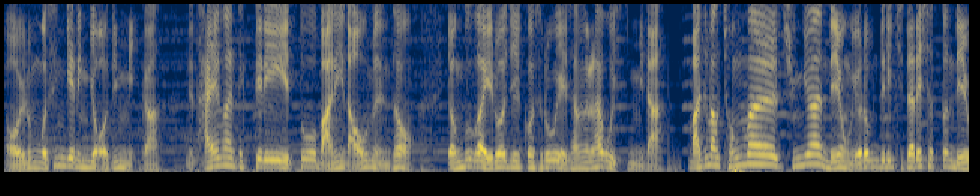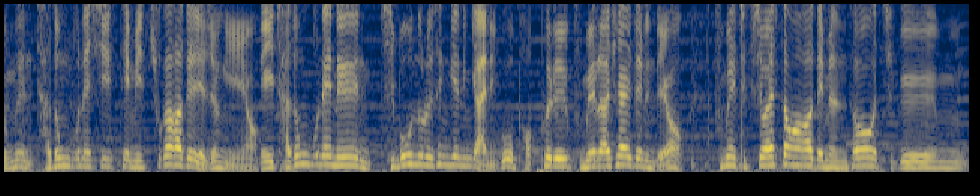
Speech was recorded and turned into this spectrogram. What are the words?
어, 이런 거 생기는 게 어딥니까? 네, 다양한 덱들이 또 많이 나오면서 연구가 이루어질 것으로 예상을 하고 있습니다. 마지막 정말 중요한 내용, 여러분들이 기다리셨던 내용은 자동분해 시스템이 추가가 될 예정이에요. 네, 이 자동분해는 기본으로 생기는 게 아니고 버프를 구매를 하셔야 되는데요. 구매 즉시 활성화가 되면서 지금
